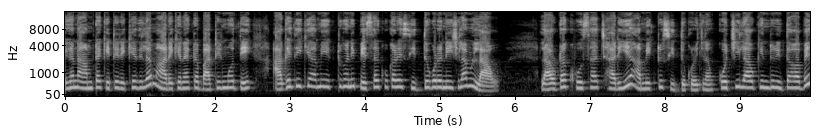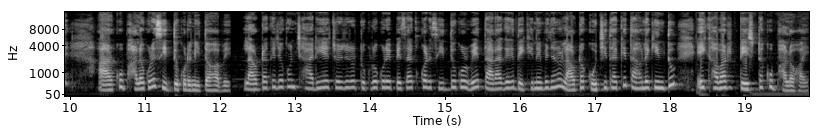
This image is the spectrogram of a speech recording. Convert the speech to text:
এখানে আমটা কেটে রেখে দিলাম, আর এখানে একটা বাটির মধ্যে আগে থেকে আমি একটুখানি প্রেসার কুকারে সিদ্ধ করে নিয়েছিলাম লাউ। লাউটা খোসা ছাড়িয়ে আমি একটু সিদ্ধ করেছিলাম। কচি লাউ কিন্তু নিতে হবে আর খুব ভালো করে সিদ্ধ করে নিতে হবে। লাউটাকে যখন ছাড়িয়ে ছোটো ছোটো টুকরো করে প্রেসার কুকারে সিদ্ধ করবে, তার আগে দেখে নেবে যেন লাউটা কচি থাকে, তাহলে কিন্তু এই খাবার টেস্টটা খুব ভালো হয়।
